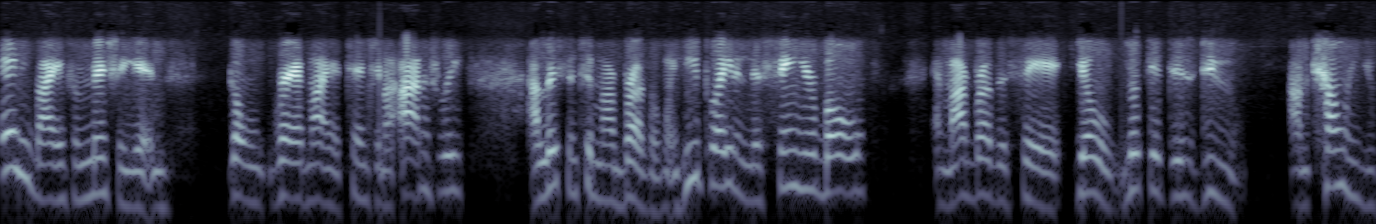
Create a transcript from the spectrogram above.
anybody from Michigan gonna grab my attention. But honestly, I listened to my brother when he played in the Senior Bowl, and my brother said, "Yo, look at this dude. I'm telling you,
